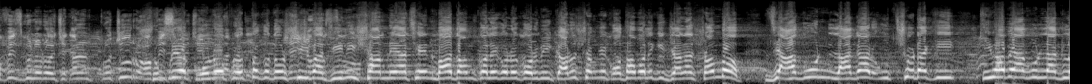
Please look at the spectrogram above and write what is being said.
অফিসগুলো রয়েছে কারণ প্রচুর অফিস কোনো প্রত্যক্ষদর্শী বা যিনি সামনে আছেন বা দমকলে কোনো কর্মী কারোর সঙ্গে কথা বলে কি জানা সম্ভব যে আগুন লাগার উৎসটা কি? কীভাবে আগুন লাগল?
